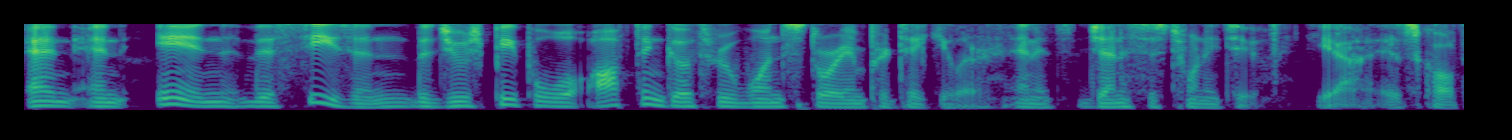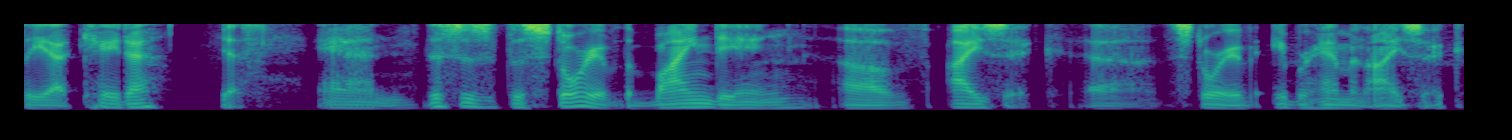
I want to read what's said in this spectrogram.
and and in this season, the Jewish people will often go through one story in particular, and it's Genesis 22. Yeah, it's called the Akedah. Yes. And this is the story of the binding of Isaac, uh, the story of Abraham and Isaac.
